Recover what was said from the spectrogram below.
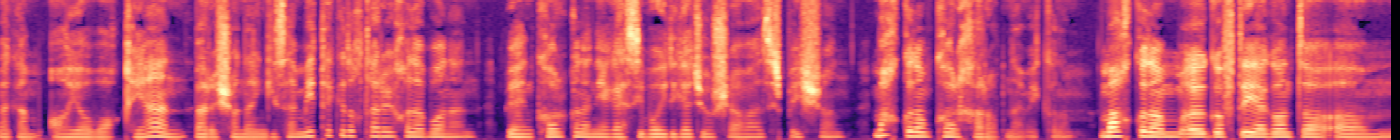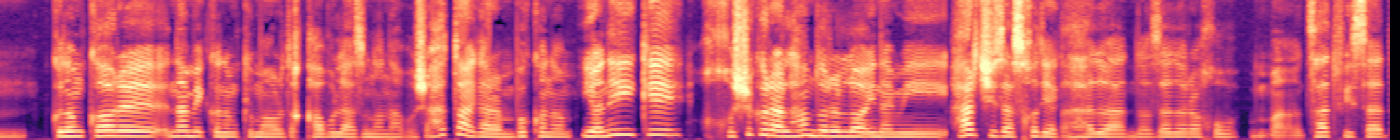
مگم آیا واقعا برایشان انگیزه میته که دخترای خود بانند بیاین کار کنن یک اسیبای دیگه جور شوه ازش پیششان من کدام کار خراب نمی‌کنم من کدام گفته یگان تا کدام کار نمی کنم که مورد قبول از اونا نباشه حتی اگرم بکنم یعنی که خوشکر الحمدلله اینمی هر چیز از خود یک حد و اندازه داره خب صد فیصد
